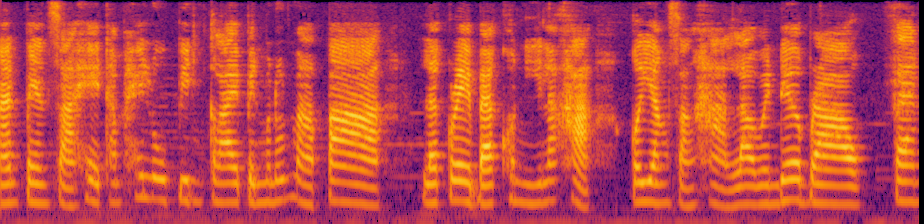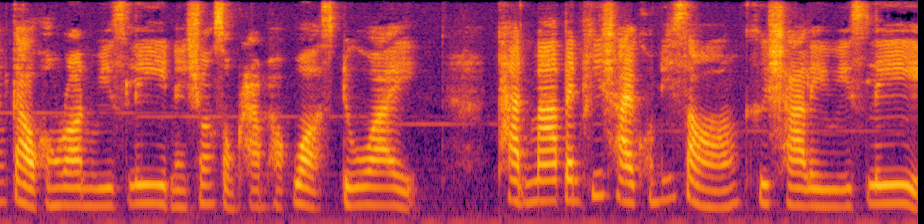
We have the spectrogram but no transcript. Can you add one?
นั่นเป็นสาเหตุทำให้ลูปินกลายเป็นมนุษย์หมาป่า และเกรแบ็กคนนี้ล่ะค่ะ ก็ยังสังหารลาเวนเดอร์บราวน์ ฟนเก่าของรอนวีสลีย์ในช่วงสงครามฮอกวอตส์ด้วย ถัดมาเป็นพี่ชายคนที่สองคือชาลีวีสลีย์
